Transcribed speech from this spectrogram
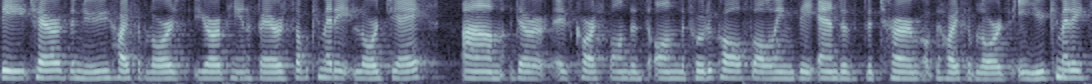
the chair of the new House of Lords European Affairs Subcommittee, Lord Jay. Um, there is correspondence on the protocol following the end of the term of the House of Lords EU Committee.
